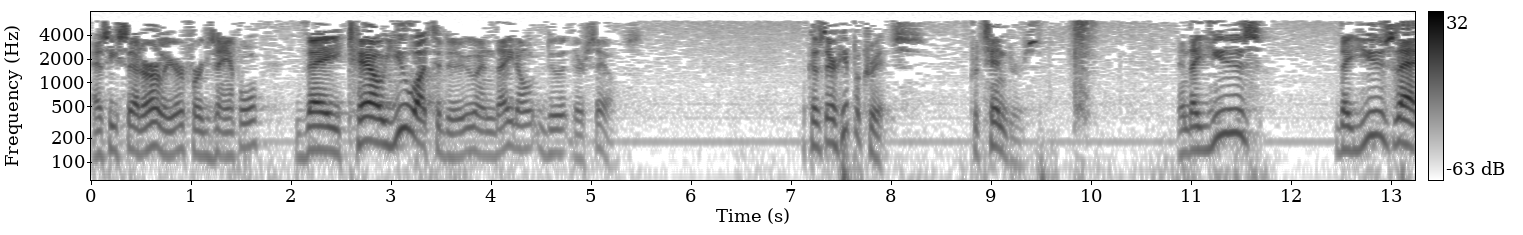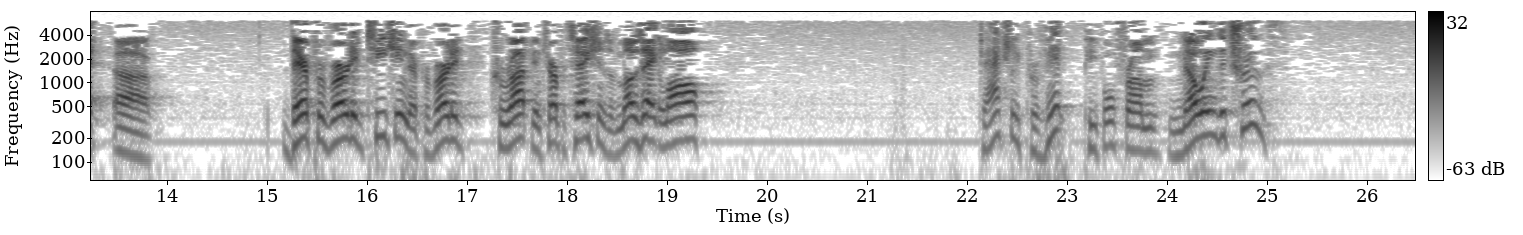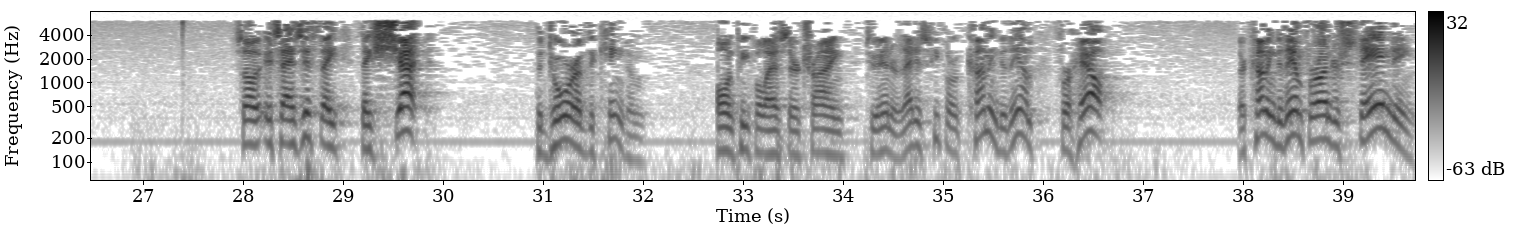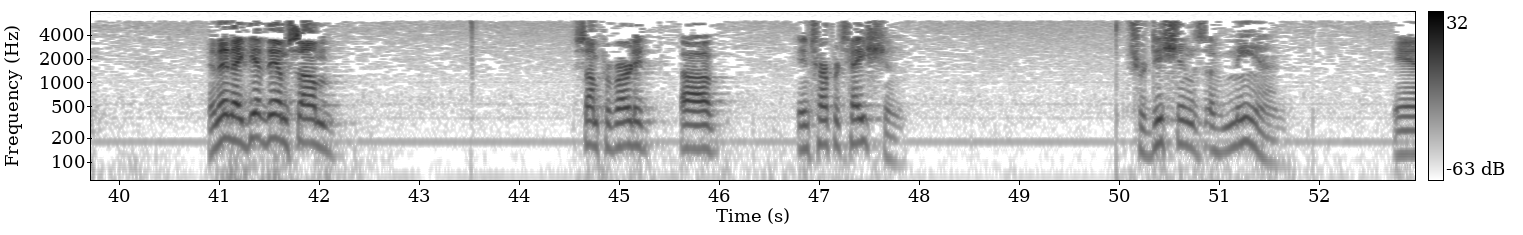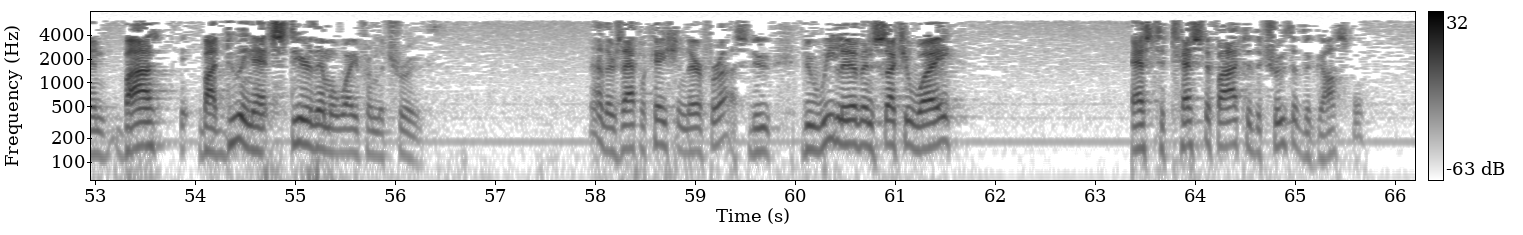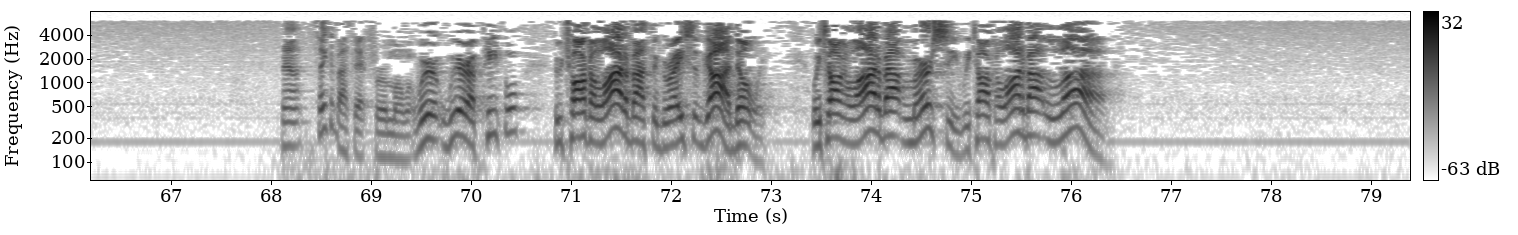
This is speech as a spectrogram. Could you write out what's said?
as he said earlier, for example, they tell you what to do and they don't do it themselves because they're hypocrites, pretenders, and they use they use that uh, their perverted teaching, their perverted, corrupt interpretations of Mosaic law to actually prevent people from knowing the truth. So it's as if they, they shut the door of the kingdom on people as they're trying to enter. That is, people are coming to them for help, they're coming to them for understanding. And then they give them some, some perverted uh, interpretation, traditions of men. And by, by doing that, steer them away from the truth. Now, there's application there for us. Do, do we live in such a way as to testify to the truth of the gospel? Now, think about that for a moment. We're, we're a people who talk a lot about the grace of God, don't we? We talk a lot about mercy. We talk a lot about love.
